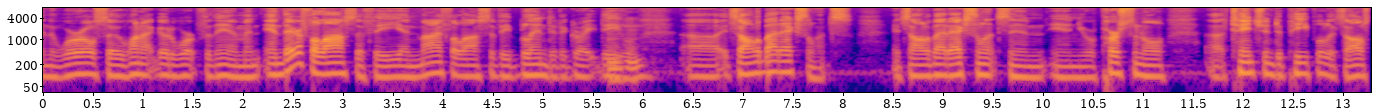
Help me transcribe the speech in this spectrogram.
in the world. So why not go to work for them? And and their philosophy and my philosophy blended a great deal. Mm-hmm. Uh, it's all about excellence. It's all about excellence in, in your personal uh, attention to people. It's all,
